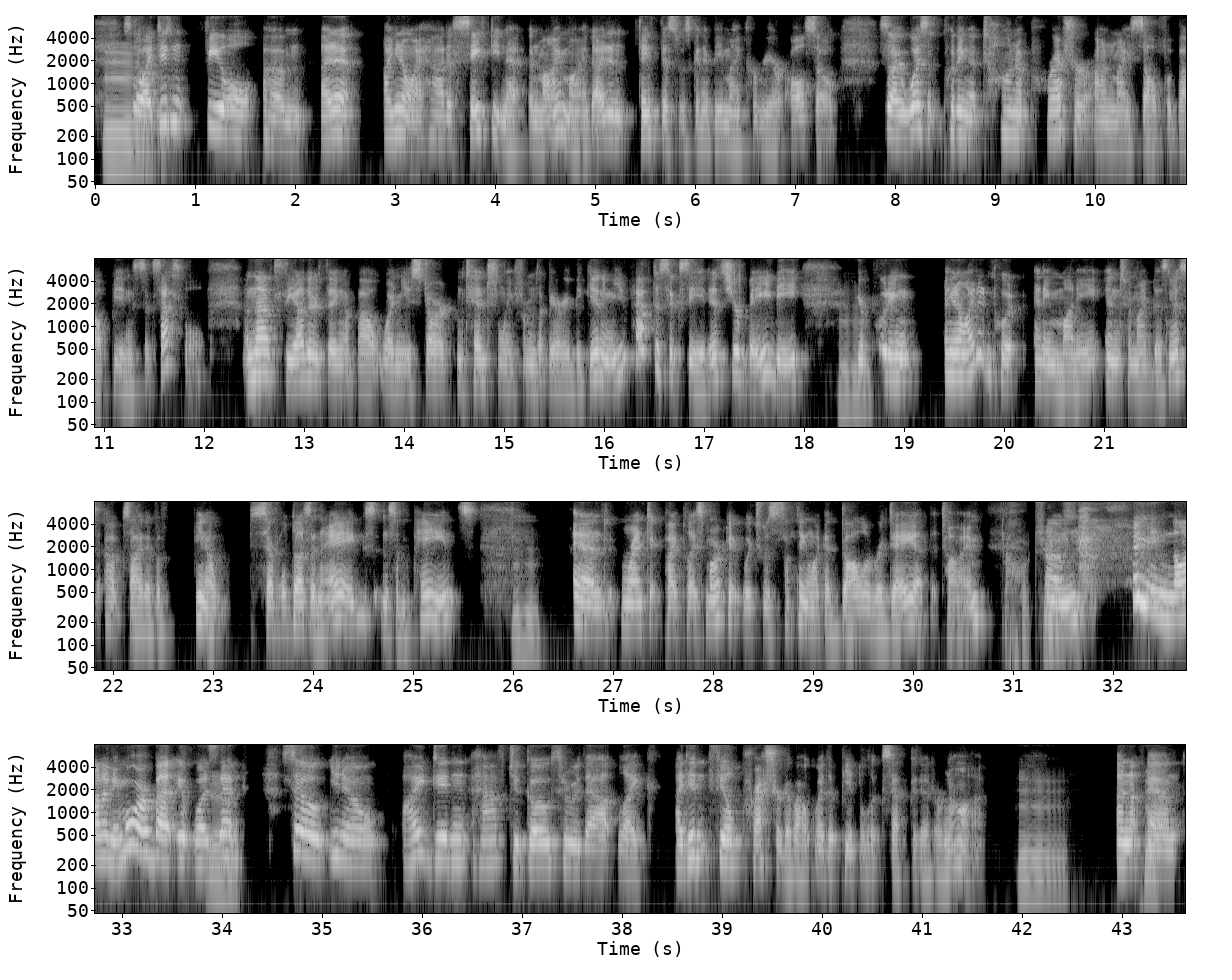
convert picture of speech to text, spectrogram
Mm. So I hmm. didn't feel, um, I didn't, I, you know, I had a safety net in my mind. I didn't think this was going to be my career also. So I wasn't putting a ton of pressure on myself about being successful. And that's the other thing about when you start intentionally from the very beginning, you have to succeed. It's your baby. Mm-hmm. You're putting you know, I didn't put any money into my business outside of, a, you know, several dozen eggs and some paints mm-hmm. and rent at Pike Place Market, which was something like a dollar a day at the time. Oh, um, I mean, not anymore, but it was yeah. then. So, you know, I didn't have to go through that. Like, I didn't feel pressured about whether people accepted it or not. Mm. And, hmm. and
